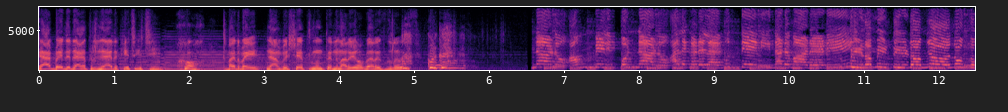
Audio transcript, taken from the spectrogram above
കാബേജ് രാഗത്തിൽ ഞാൻ ഒരു കീച്ചു കിച്ചി ഹോ ബൈ ബൈ ഞാൻ വിഷയത്തിൽ നിന്നും തെന്നുമാറിയോ വേറെ കൊടുക്ക പൊന്നാണോ അമ്പിളി പൊന്നാണോ? അലകടലായി മുത്തേനി നടമാടടി. ഞാൻ ഒന്ന്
